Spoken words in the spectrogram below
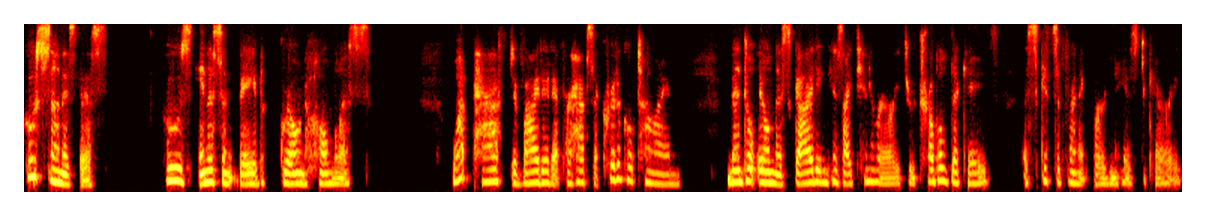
Whose son is this? Whose innocent babe grown homeless? What path divided at perhaps a critical time, mental illness guiding his itinerary through troubled decades, a schizophrenic burden his to carry?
